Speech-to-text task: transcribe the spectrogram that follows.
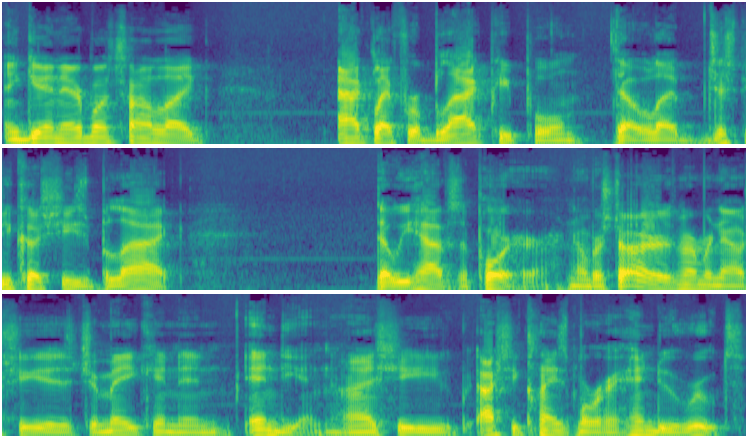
Again, everyone's trying to like act like for black people that like just because she's black that we have support her. Now, for starters, remember now she is Jamaican and Indian. Right? She actually claims more her Hindu roots.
